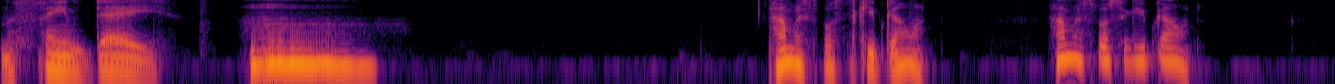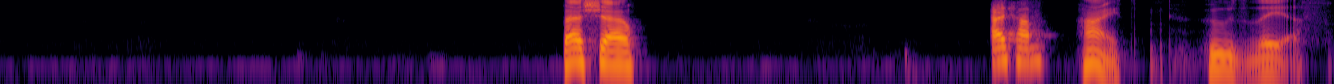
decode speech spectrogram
in the same day. How am I supposed to keep going? How am I supposed to keep going? Best show. Hi, Tom. Hi. Who's this?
